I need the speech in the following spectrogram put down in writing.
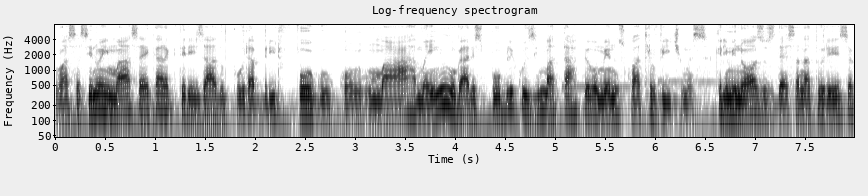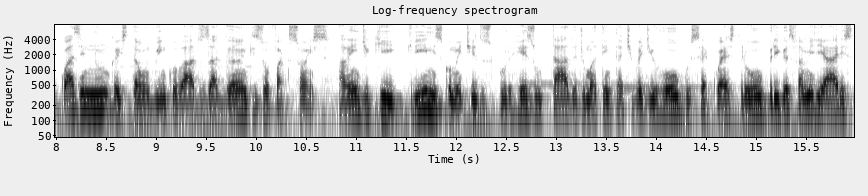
um assassino em massa é caracterizado por abrir fogo com uma arma em lugares públicos e matar pelo menos quatro vítimas. Criminosos dessa natureza quase nunca estão vinculados a gangues ou facções, além de que crimes cometidos por resultado de uma tentativa de roubo, sequestro ou brigas familiares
